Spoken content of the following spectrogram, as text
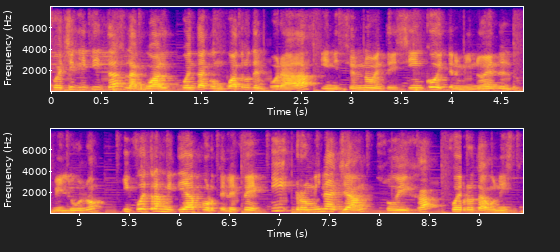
fue Chiquititas, la cual cuenta con cuatro temporadas, inició en el 95 y terminó en el 2001, y fue transmitida por Telefe. Y Romina Yang, su hija, fue protagonista.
